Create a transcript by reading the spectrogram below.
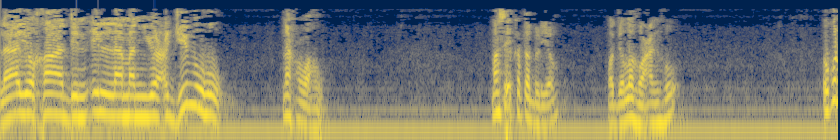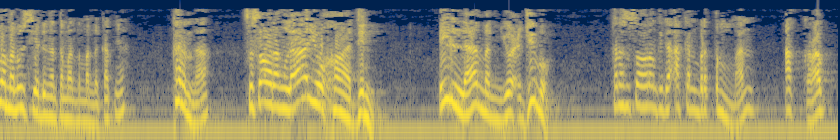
la yukhadin illa man yu'jibuhu nahwahu. Masih kata beliau radhiyallahu anhu ukurlah manusia dengan teman-teman dekatnya karena seseorang la yukhadin illa man yu'jibuh. Karena seseorang tidak akan berteman akrab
